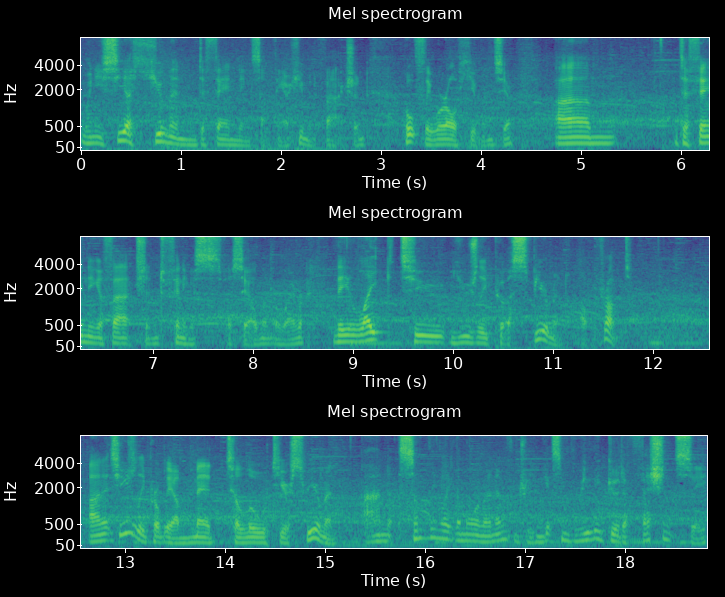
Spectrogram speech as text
when you see a human defending something, a human faction, hopefully we're all humans here, um, defending a faction, defending a, a, settlement or whatever, they like to usually put a spearman up front, and it's usually probably a mid to low tier spearman, and something like the Moorland infantry can get some really good efficiency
